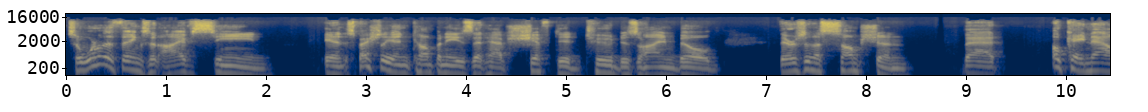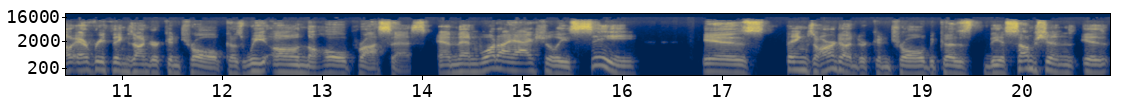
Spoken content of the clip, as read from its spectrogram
So one of the things that i've seen in especially in companies that have shifted to design build there's an assumption that okay now everything's under control because we own the whole process. And then what i actually see is things aren't under control because the assumption is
